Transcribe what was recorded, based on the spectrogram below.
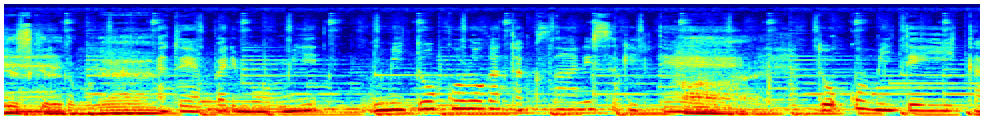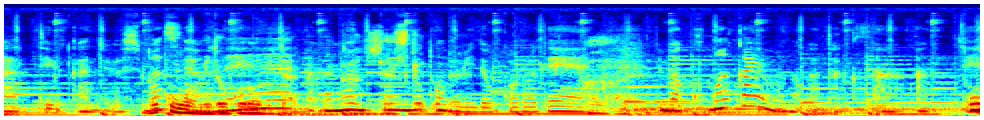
ですけれどもね。あとやっぱりもう見見どころがたくさんありすぎて、はい。どこ見ていいかっていう感じがしますよね。どこも見どころみたいな感じですけど、ね、どこも見どころで、はい、でまあ細かいものがたくさんあって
